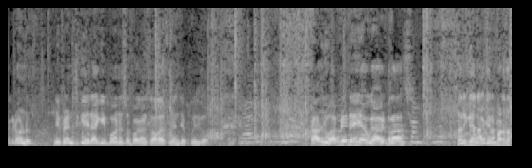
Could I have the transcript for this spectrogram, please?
అక్కడ ఉండు. నీ ఫ్రెండ్స్కి రాఖీ పౌర్ణమి శుభాకాంక్షలు అలా అని చెప్పు ఇదిగో. కాదు నువ్వు అప్డేట్ అయ్యావుగా అట్రా సరిగ్గా నాకు వినపడదా?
